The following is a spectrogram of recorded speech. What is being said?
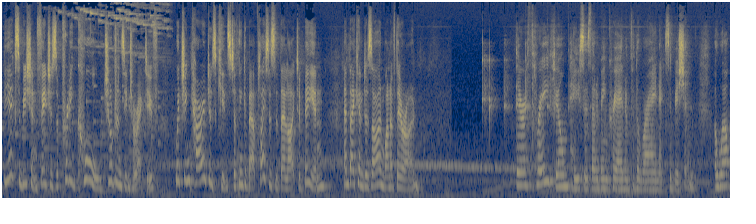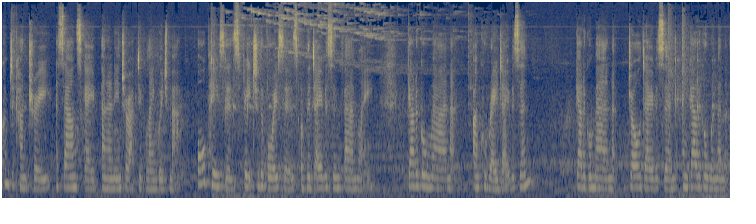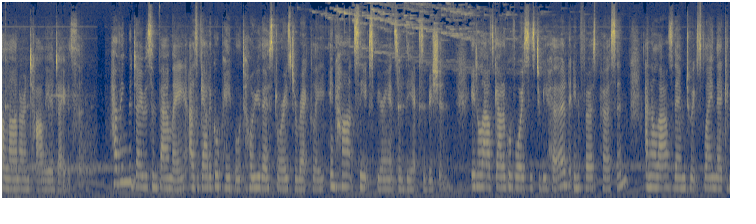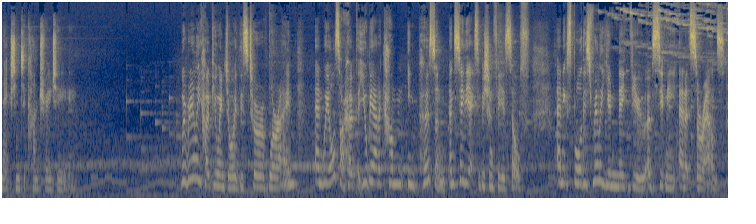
The exhibition features a pretty cool children's interactive which encourages kids to think about places that they like to be in and they can design one of their own. There are three film pieces that have been created for the Warrane exhibition a welcome to country, a soundscape, and an interactive language map. All pieces feature the voices of the Davison family Gadigal man Uncle Ray Davison, Gadigal man Joel Davison, and Gadigal women Alana and Talia Davison. Having the Davison family as Gadigal people tell you their stories directly enhance the experience of the exhibition. It allows Gadigal voices to be heard in first person and allows them to explain their connection to country to you. We really hope you enjoyed this tour of Warrane and we also hope that you'll be able to come in person and see the exhibition for yourself and explore this really unique view of Sydney and its surrounds.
